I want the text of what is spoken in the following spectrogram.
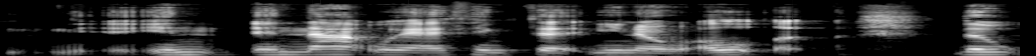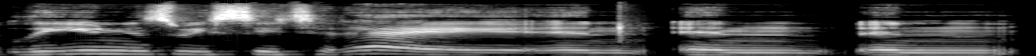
in in that way I think that you know the, the unions we see today in in in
